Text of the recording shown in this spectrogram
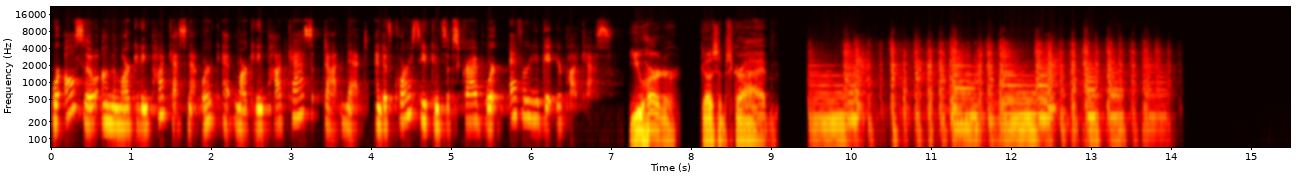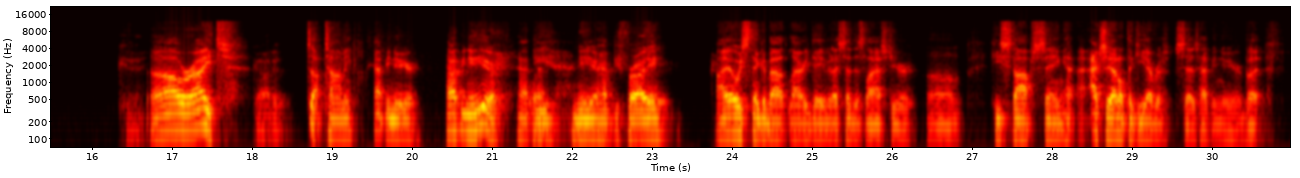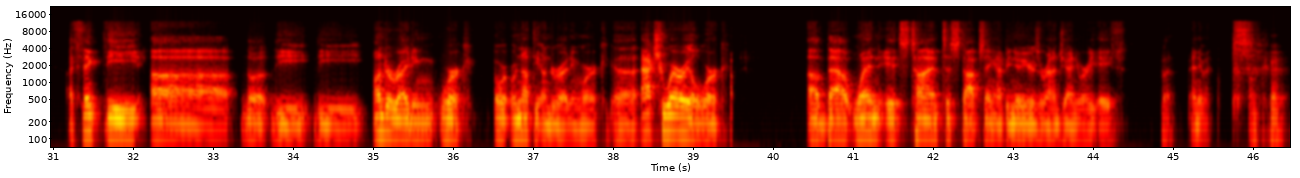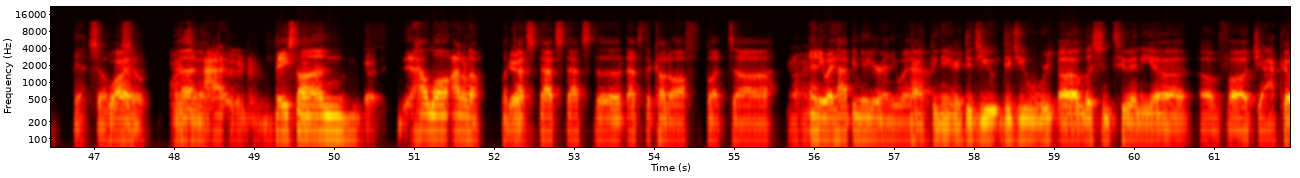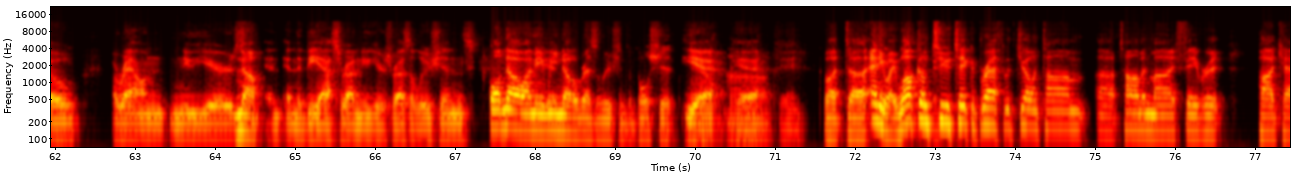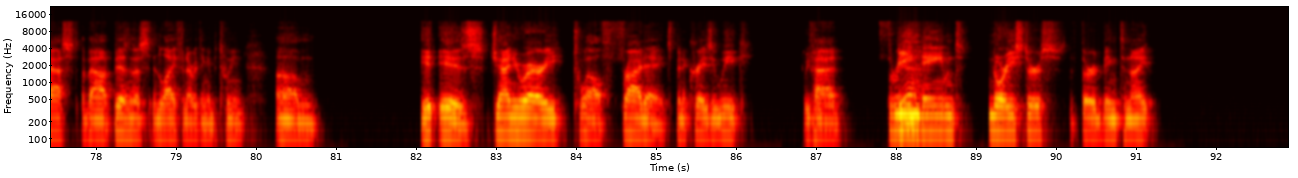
We're also on the Marketing Podcast Network at marketingpodcast.net. And of course, you can subscribe wherever you get your podcasts. You heard her. Go subscribe. Okay, All right. got it. What's up, Tommy? Happy New Year. Happy New Year. Happy New Year. Happy Friday. I always think about Larry David. I said this last year. Um, he stops saying, actually, I don't think he ever says Happy New Year, but I think the uh, the the the underwriting work, or or not the underwriting work, uh, actuarial work about when it's time to stop saying Happy New Year's around January eighth. But anyway, Okay. yeah. So Why? So, Why is uh? I, based on how long, I don't know, but Yeah. that's that's that's the that's the cutoff. But uh, right. anyway, Happy New Year anyway. Happy New Year. Did you did you re, uh, listen to any uh, of uh, Jocko around New Year's? No. And, and the BS around New Year's resolutions? Well, no, I mean we know resolutions are bullshit. you Yeah. know, Yeah. uh, yeah. But uh, anyway, welcome to Take a Breath with Joe and Thom. Uh, Thom and my favorite podcast about business and life and everything in between. Um, it is January 12th, Friday. It's been a crazy week. We've had three Yeah. named nor'easters, the third being tonight.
